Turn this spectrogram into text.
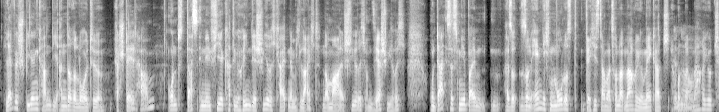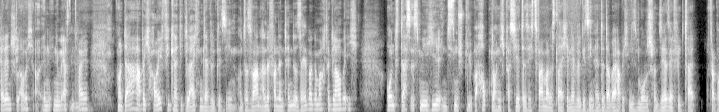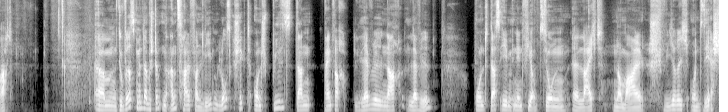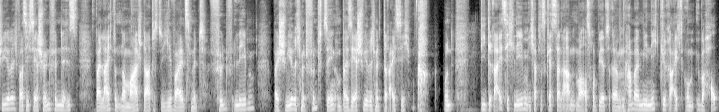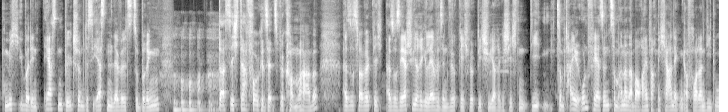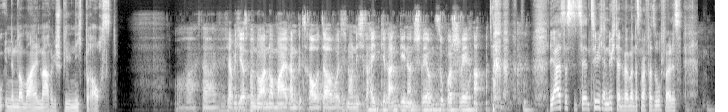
Level spielen kann, die andere Leute erstellt haben. Und das in den vier Kategorien der Schwierigkeit, nämlich leicht, normal, schwierig und sehr schwierig. Und da ist es mir beim, also so einen ähnlichen Modus, der hieß damals 100 Mario Maker, 100 genau. Mario Challenge, glaube ich, in, in dem ersten mhm. Teil. Und da habe ich häufiger die gleichen Level gesehen. Und das waren alle von Nintendo selber gemachte, glaube ich. Und das ist mir hier in diesem Spiel überhaupt noch nicht passiert, dass ich zweimal das gleiche Level gesehen hätte. Dabei habe ich in diesem Modus schon sehr, sehr viel Zeit verbracht. Ähm, du wirst mit einer bestimmten Anzahl von Leben losgeschickt und spielst dann einfach Level nach Level. Und das eben in den vier Optionen äh, leicht, normal, schwierig und sehr schwierig. Was ich sehr schön finde, ist, bei leicht und normal startest du jeweils mit fünf Leben, bei schwierig mit 15 und bei sehr schwierig mit 30. Und die 30 Leben, ich habe das gestern Abend mal ausprobiert, ähm, haben bei mir nicht gereicht, um überhaupt mich über den ersten Bildschirm des ersten Levels zu bringen, das ich da vorgesetzt bekommen habe. Also es war wirklich, also sehr schwierige Level sind wirklich, wirklich schwere Geschichten, die zum Teil unfair sind, zum anderen aber auch einfach Mechaniken erfordern, die du in einem normalen Mario-Spiel nicht brauchst. Oh, da, ich habe mich erstmal nur an normal rangetraut, da wollte ich noch nicht rein, rangehen an schwer und super schwer. ja, es ist ziemlich ernüchternd, wenn man das mal versucht, weil es,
